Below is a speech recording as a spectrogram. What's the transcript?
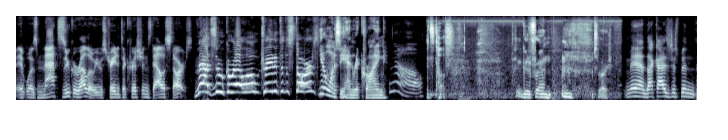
It was Matt Zuccarello. He was traded to Christian's Dallas Stars. Matt Zuccarello traded to the Stars. You don't want to see Henrik crying. No. It's tough. A good friend. Sorry. Man, that guy's just been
